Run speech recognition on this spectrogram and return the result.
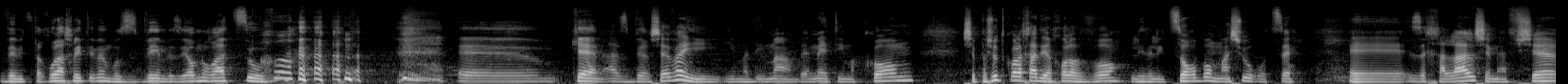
והם יצטרכו להחליט אם הם עוזבים, וזה יום נורא עצוב. אמ, כן, אז באר שבע היא, היא מדהימה, באמת, היא מקום שפשוט כל אחד יכול לבוא וליצור בו מה שהוא רוצה. אה, זה חלל שמאפשר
